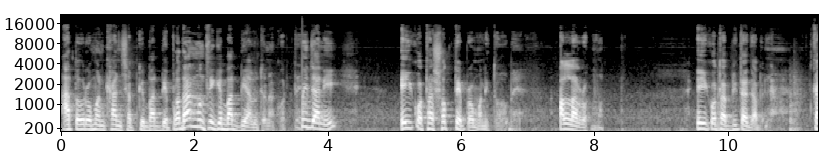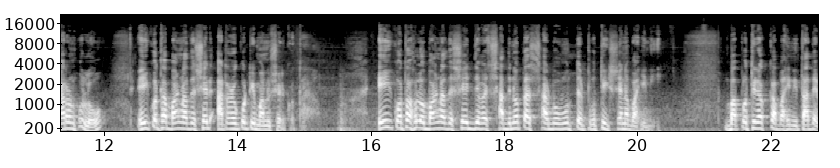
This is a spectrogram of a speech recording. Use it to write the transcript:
আতাউর রহমান খান সাহেবকে বাদ দিয়ে, প্রধানমন্ত্রীকে বাদ দিয়ে আলোচনা করতে। আমি জানি এই কথা সত্যে প্রমাণিত হবে, আল্লাহর রহমত। এই কথা বৃতা যাবে না। কারণ হলো, এই কথা বাংলাদেশের আঠারো কোটি মানুষের কথা। এই কথা হলো বাংলাদেশের যে স্বাধীনতার সার্বভৌমত্বের প্রতীক সেনাবাহিনী। বা প্রতিরক্ষা বাহিনী তাদের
